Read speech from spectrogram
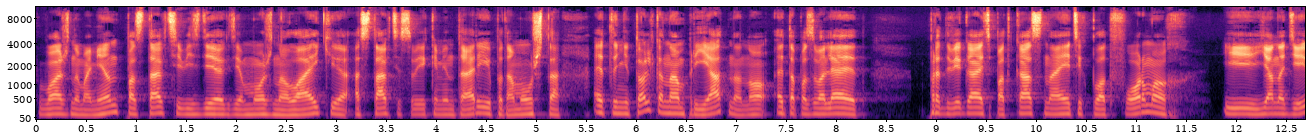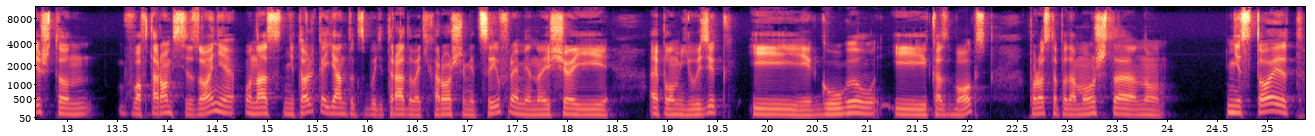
важный момент. Поставьте везде, где можно лайки, оставьте свои комментарии, потому что это не только нам приятно, но это позволяет продвигать подкаст на этих платформах. И я надеюсь, что во втором сезоне у нас не только Яндекс будет радовать хорошими цифрами, но еще и Apple Music, и Google, и CastBox — просто потому что, ну, не стоит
